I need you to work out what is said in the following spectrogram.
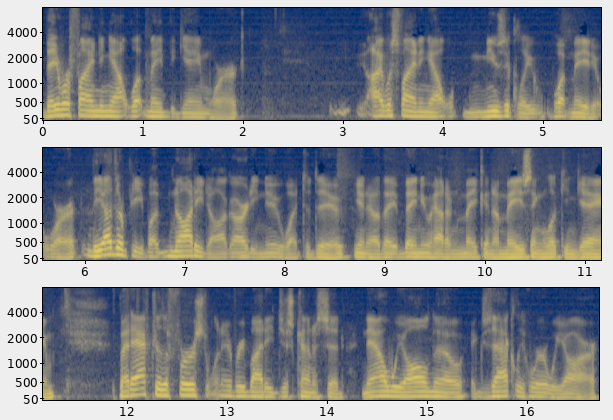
They were finding out what made the game work I was finding out musically what made it work. The other people, Naughty Dog, already knew what to do. You know, they they knew how to make an amazing looking game. But after the first one, everybody just kind of said, "Now we all know exactly where we are."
